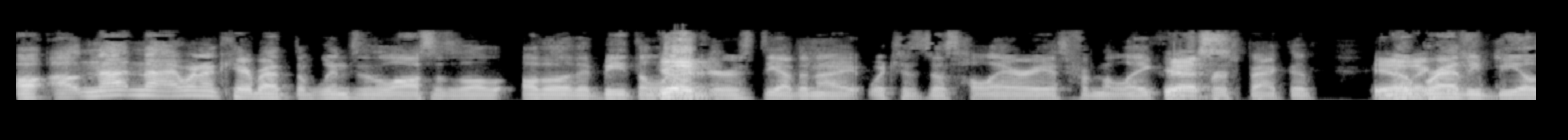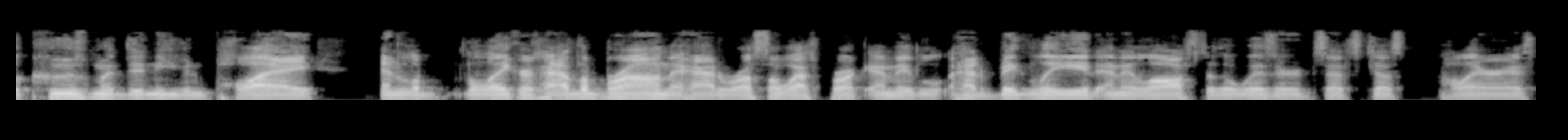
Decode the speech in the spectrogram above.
I'll, not not. I don't care about the wins and the losses. Although they beat the Good. Lakers the other night, which is just hilarious from the Lakers yes. perspective. Yeah, no Lakers. Bradley Beal. Kuzma didn't even play. And Le- the Lakers had LeBron, they had Russell Westbrook, and they had a big lead, and they lost to the Wizards. That's just hilarious.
